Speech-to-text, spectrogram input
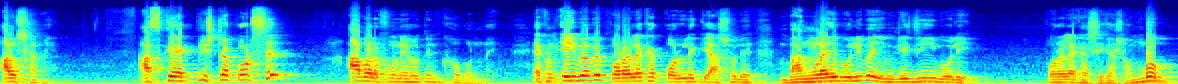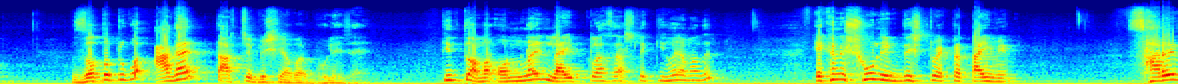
আলসামে। আজকে এক পৃষ্ঠা পড়ছে, আবার পনেরো দিন খবর নাই। এখন এইভাবে পড়ালেখা করলে কি আসলে বাংলায় বলি বা ইংরেজিই বলি পড়ালেখা শেখা সম্ভব? যতটুকু আগায় তার চেয়ে বেশি আবার ভুলে যায়। কিন্তু আমার অনলাইন লাইভ ক্লাসে আসলে কি হয় আমাদের? এখানে সুনির্দিষ্ট একটা টাইমে স্যারের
